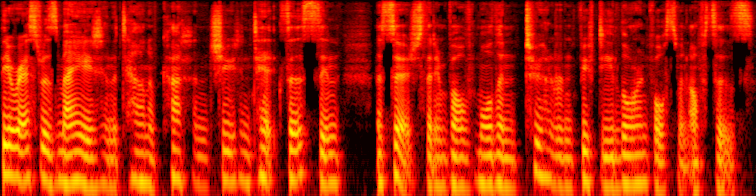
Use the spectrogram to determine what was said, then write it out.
The arrest was made in the town of Cut and Shoot in Texas in a search that involved more than 250 law enforcement officers.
